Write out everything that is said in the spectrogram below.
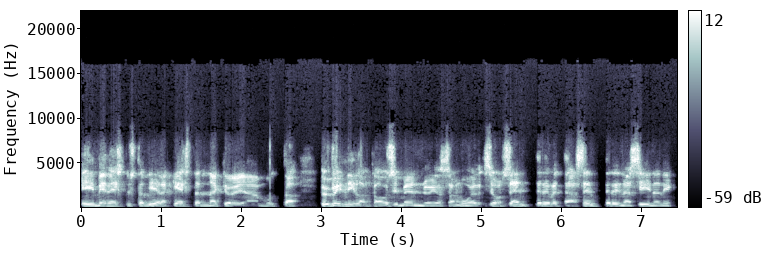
ei menestystä vielä kestä näköjään, mutta hyvin niillä on kausi mennyt. Ja Samuel, se on sentteri, vetää sentterinä siinä, niin,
